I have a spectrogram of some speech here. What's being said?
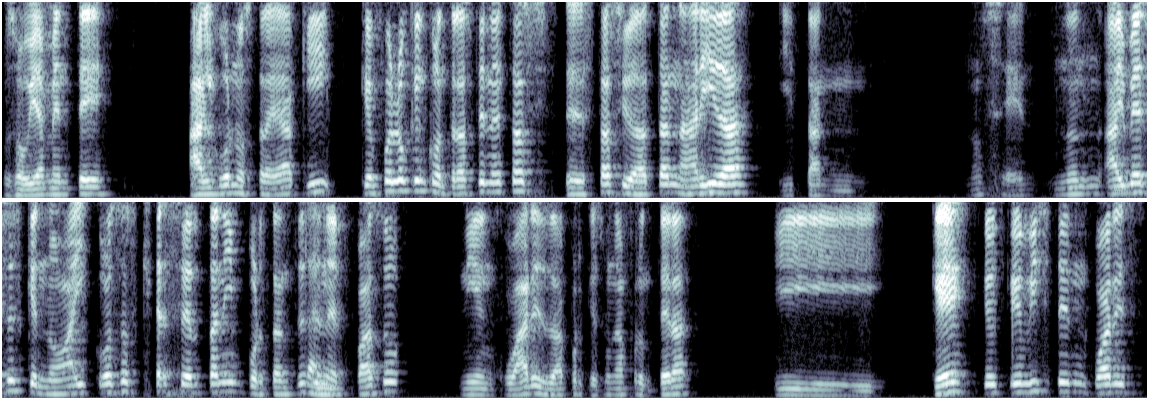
pues obviamente algo nos trae aquí. ¿Qué fue lo que encontraste en esta, esta ciudad tan árida y tan, no sé, hay veces que no hay cosas que hacer tan importantes en El Paso ni en Juárez, ¿verdad? Porque es una frontera. ¿Y qué? ¿Qué, viste en Juárez?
